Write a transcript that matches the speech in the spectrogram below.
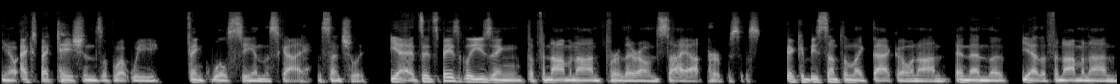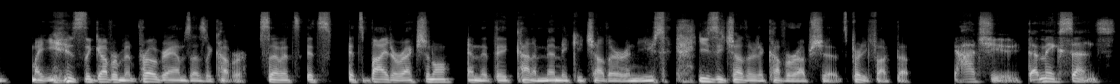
you know expectations of what we think we'll see in the sky, essentially. Yeah, it's it's basically using the phenomenon for their own psyop purposes. It could be something like that going on, and then the yeah the phenomenon might use the government programs as a cover. So it's it's it's bidirectional, and that they kind of mimic each other and use use each other to cover up shit. It's pretty fucked up. Got you. That makes sense.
